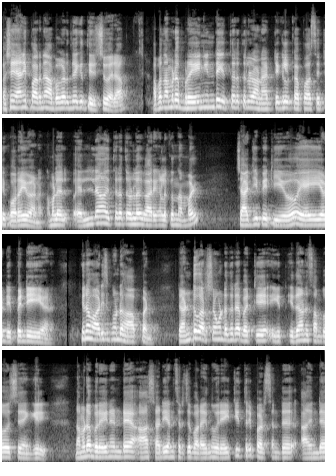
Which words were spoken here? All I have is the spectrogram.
പക്ഷേ ഞാൻ ഈ പറഞ്ഞ അപകടത്തിലേക്ക് തിരിച്ചു വരാം. അപ്പോൾ നമ്മുടെ ബ്രെയിനിന്റെ ഇത്തരത്തിലുള്ള അനാറ്റിക്കൽ കപ്പാസിറ്റി കുറയുവാണ്. നമ്മൾ എല്ലാ ഇത്തരത്തിലുള്ള കാര്യങ്ങൾക്കും നമ്മൾ ചാറ്റ് ജി പി ടിയോ എ ഐയോ ഡിപ്പെൻഡ് ചെയ്യുകയാണ്. പിന്നെ വാട്ട് ഈസ് കൊണ്ട് ഹാപ്പൺ രണ്ട് വർഷം കൊണ്ട് ഇതിനെ പറ്റി ഇതാണ് സംഭവിച്ചതെങ്കിൽ നമ്മുടെ ബ്രെയിനിന്റെ ആ സ്റ്റഡി അനുസരിച്ച് പറയുന്നു ഒരു എയ്റ്റി ത്രീ പെർസെന്റ് അതിന്റെ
